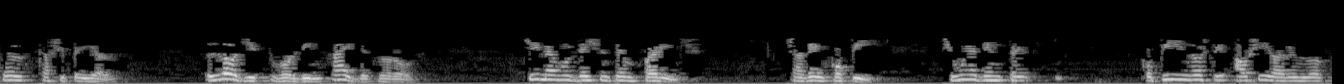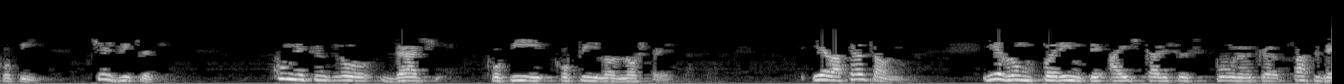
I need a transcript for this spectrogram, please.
fel ca și pe El. Logic vorbind, haideți, vă rog, cei mai mulți deci suntem părinți și avem copii. Și unii dintre copiii noștri au și la rândul lor copii. Ce ziceți? Cum ne sunt nouă dragi copiii copiilor noștri? E la fel sau nu? E vreun părinte aici care să spună că față de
